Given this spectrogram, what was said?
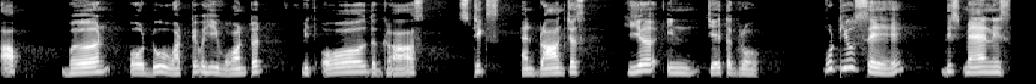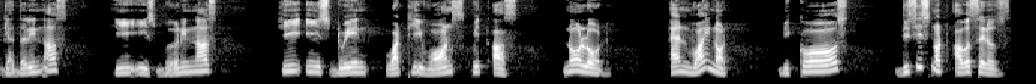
up, burn, or do whatever he wanted with all the grass, sticks, and branches here in Jeta Grove. Would you say this man is gathering us? He is burning us? He is doing what he wants with us? No, Lord. And why not? Because this is not ourselves,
